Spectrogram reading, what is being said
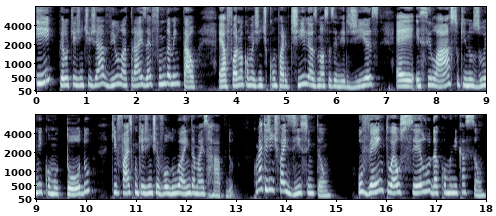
e, pelo que a gente já viu lá atrás, é fundamental. É a forma como a gente compartilha as nossas energias, é esse laço que nos une como todo, que faz com que a gente evolua ainda mais rápido. Como é que a gente faz isso então? O vento é o selo da comunicação,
